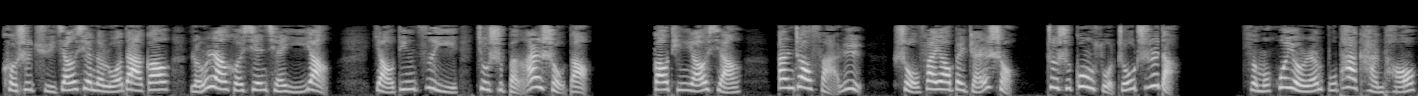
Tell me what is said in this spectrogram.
可是曲江县的罗大刚仍然和先前一样，咬定自己就是本案首盗。高廷尧想，按照法律，首犯要被斩首，这是众所周知的，怎么会有人不怕砍头，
